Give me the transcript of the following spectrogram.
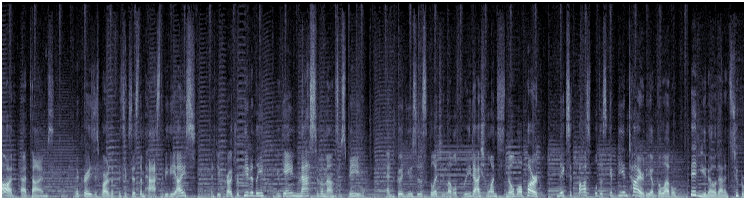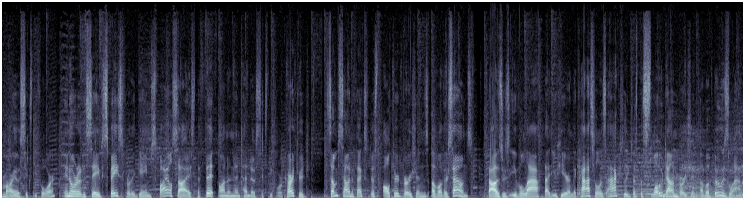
odd at times? The craziest part of the physics system has to be the ice. If you crouch repeatedly, you gain massive amounts of speed and good use of this glitch in level 3-1 Snowball Park makes it possible to skip the entirety of the level. Did you know that in Super Mario 64, in order to save space for the game's file size to fit on a Nintendo 64 cartridge, some sound effects are just altered versions of other sounds. Bowser's evil laugh that you hear in the castle is actually just a slowed down version of a Boos laugh.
